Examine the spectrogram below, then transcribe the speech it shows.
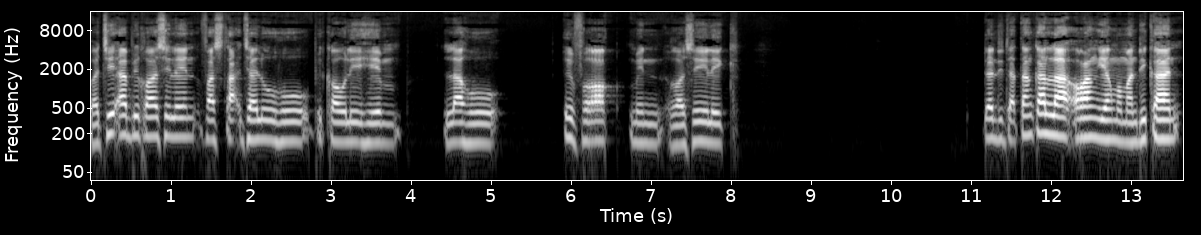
Waji'a bi qasilin fasta'jaluhu biqaulihim lahu ifraq min ghasilik. Dan didatangkanlah orang yang memandikan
